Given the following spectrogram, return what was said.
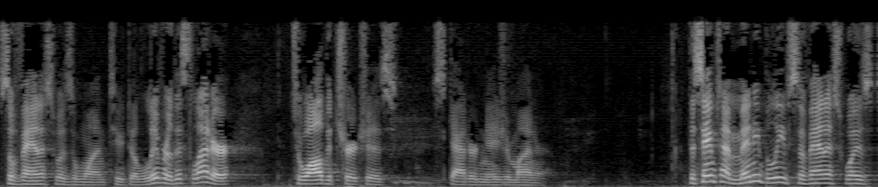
Silvanus was the one to deliver this letter to all the churches scattered in Asia Minor. At the same time, many believe Silvanus was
